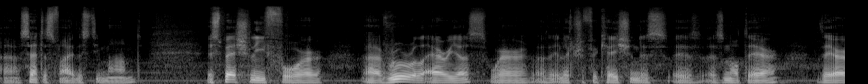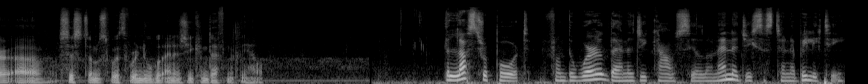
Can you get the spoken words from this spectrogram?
uh, satisfy this demand, especially for rural areas where the electrification is, is, is not there their uh, systems with renewable energy can definitely help. The last report from the World Energy Council on energy sustainability,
